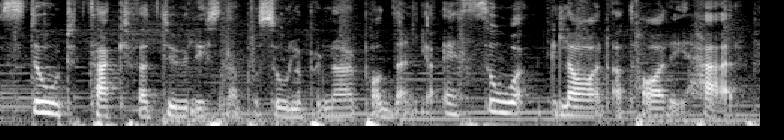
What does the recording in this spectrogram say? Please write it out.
Stort tack för att du lyssnar på Soloprenörpodden. Jag är så glad att ha dig här.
